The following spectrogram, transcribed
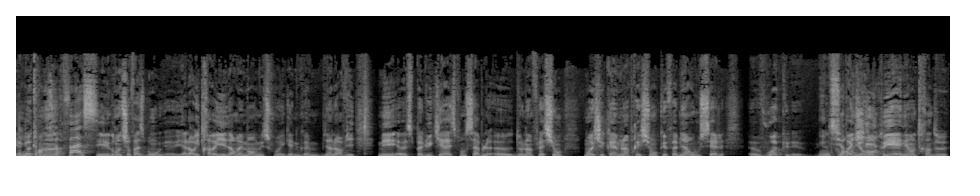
Et le les patron grandes surfaces et les grandes surfaces, bon, euh, alors ils travaillent énormément, mais souvent ils gagnent quand même bien leur vie. Mais euh, c'est pas lui qui est responsable euh, de l'inflation. Moi, j'ai quand même l'impression que Fabien Roussel euh, voit que la campagne européenne est en train de,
